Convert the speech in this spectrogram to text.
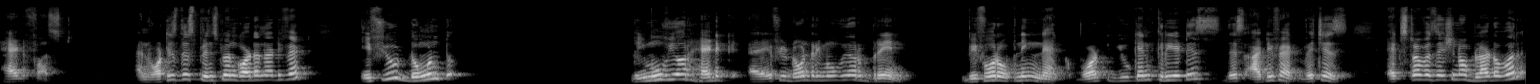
head first. And what is this Prinsloo and Gordon artifact? If you don't remove your head, uh, if you don't remove your brain before opening neck, what you can create is this artifact which is extravasation of blood over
